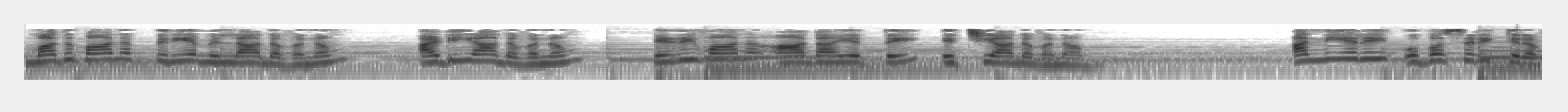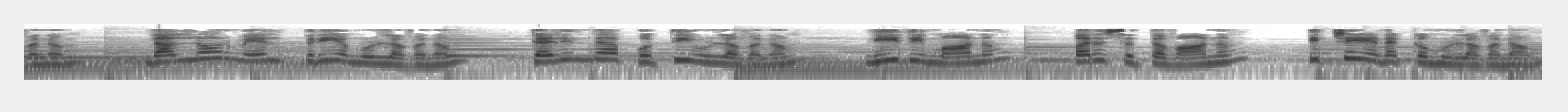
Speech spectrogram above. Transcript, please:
மதுபான பிரியமில்லாதவனும் அடியாதவனும் இழிவான ஆதாயத்தை எச்சியாதவனும். அந்நியரை உபசரிக்கிறவனும் நல்லோர் மேல் பிரியமுள்ளவனும் தெளிந்த புத்தியுள்ளவனும் நீதிமானும் பரிசுத்தவானும் இச்சையடக்கமுள்ளவனும்.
